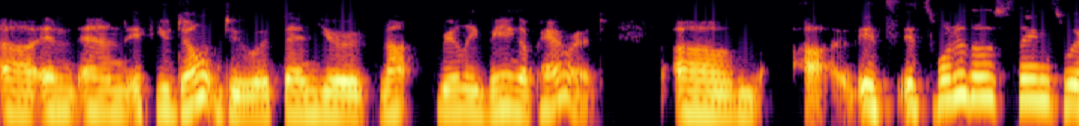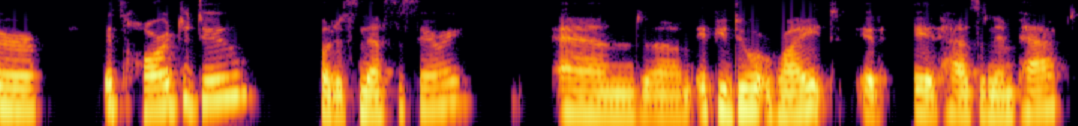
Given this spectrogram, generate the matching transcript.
uh, and and if you don't do it, then you're not really being a parent. Um, uh, it's it's one of those things where it's hard to do, but it's necessary. And um, if you do it right, it it has an impact.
